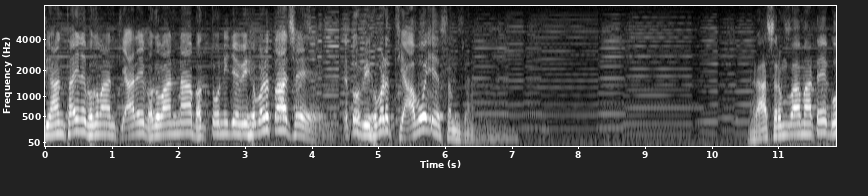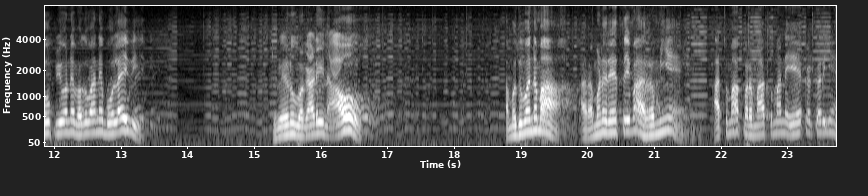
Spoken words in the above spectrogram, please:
ધ્યાન થાય ને ભગવાન, ત્યારે ભગવાનના ભક્તોની જે વિહવળતા છે, એ તો વિહવળ થયા હોય એ સમજાય રાસ રમવા માટે ગોપીઓને ભગવાને બોલાવી. વેણું વગાડીને, આવો. આ મધુવનમાં, આ રમણ રહેતીમાં રમીએ, આત્મા પરમાત્માને એક કરીએ.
